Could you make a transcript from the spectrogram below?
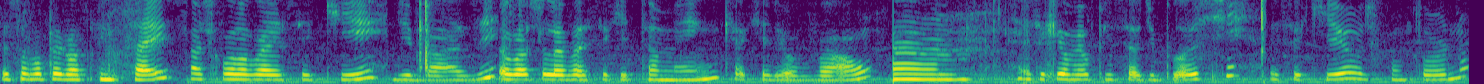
Eu só vou pegar os pincéis. Acho que vou levar esse aqui de base. Eu gosto de levar esse aqui também, que é aquele oval. Um, esse aqui é o meu pincel de blush. Esse aqui é o de contorno.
